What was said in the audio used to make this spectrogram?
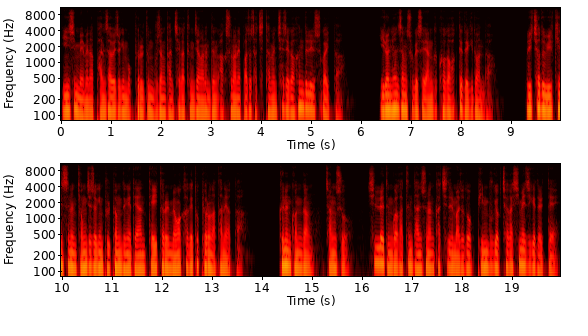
인신매매나 반사회적인 목표를 둔 무장단체가 등장하는 등 악순환에 빠져 자칫하면 체제가 흔들릴 수가 있다. 이런 현상 속에서 양극화가 확대되기도 한다. 리처드 윌킨스는 경제적인 불평등에 대한 데이터를 명확하게 도표로 나타내었다. 그는 건강, 장수, 신뢰 등과 같은 단순한 가치들마저도 빈부격차가 심해지게 될 때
